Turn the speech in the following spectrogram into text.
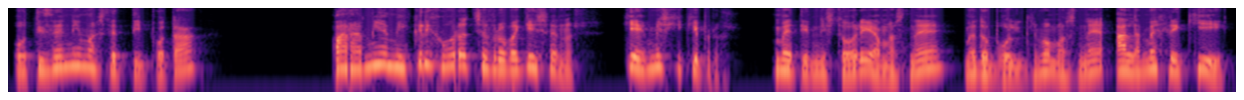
ότι δεν είμαστε τίποτα παρά μία μικρή χώρα της Ευρωπαϊκής Ένωσης. Και εμείς και η Κύπρος. Με την ιστορία μας, ναι, με τον πολιτισμό μας, ναι, αλλά μέχρι εκεί,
